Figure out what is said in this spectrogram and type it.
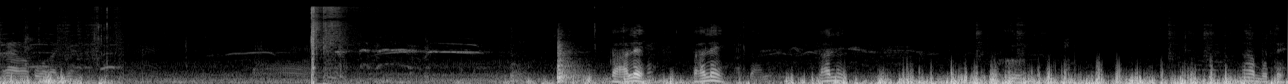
Nakakakuha ka dyan. Dali. Dali. Dali. Dali. Nabot eh.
